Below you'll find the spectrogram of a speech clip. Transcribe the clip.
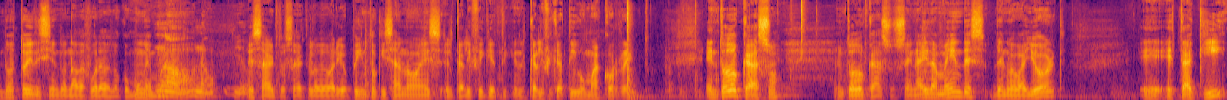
no estoy diciendo nada fuera de lo común en No, no. yo... Exacto, o sea que lo de variopinto quizá no es el calificativo, el calificativo más correcto. En todo caso, en todo caso, Zenaida Méndez de Nueva York eh, está aquí,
